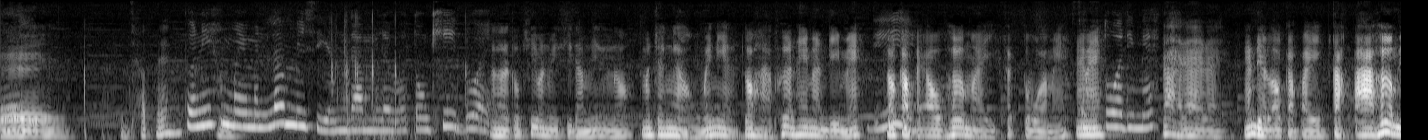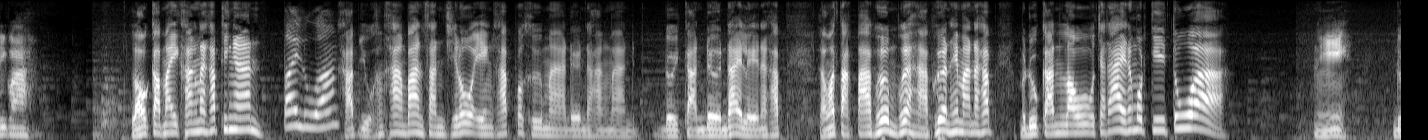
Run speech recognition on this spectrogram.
เอยอเห็นชัดไหมตัวนี้ทำไมมันเริ่มมีสีดำๆเลยวะตรงขี้ด้วยเออตัวขี้มันมีสีดำนิดนึงเนาะมันจะเหงาไหมเนี่ย เราหาเพื่อนให้มันดีไหมดี เรากลับไปเอาเพิ่มมาอีกสักตัวไหมสได้อไหมงตัวดีไหมได้ได้ได้งั้นเดี๋ยวเรากลับไปตักปลาเพิ่มดีกว่า เรากลับมาอีกครั้งนะครับที่งานปล่อยหลวงครับอยู่ข้างๆบ้านซันชิโร่เองครับก็คือมาเดินทางมาโดยการเดินได้เลยนะครับ เรามาตักปลาเพิ่มเพื่อหาเพื่อนให้มันนะครับ มาดูกันเราจะได้ทั้งหมดกี่ตัว นี่ ดู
